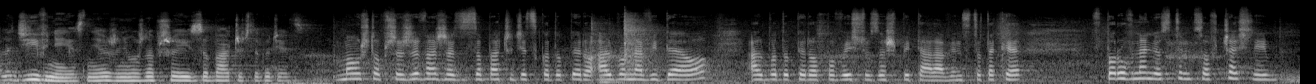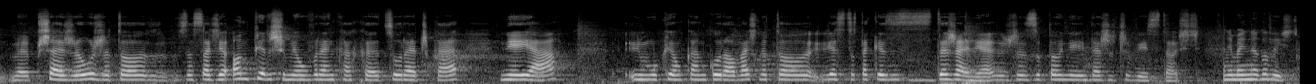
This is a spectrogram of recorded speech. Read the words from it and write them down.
Ale dziwnie jest, nie? Że nie można przyjść, zobaczyć tego dziecka. Mąż to przeżywa, że zobaczy dziecko dopiero albo na wideo, albo dopiero po wyjściu ze szpitala, więc to takie w porównaniu z tym, co wcześniej e, przeżył, że to w zasadzie on pierwszy miał w rękach e, córeczkę, nie ja, i mógł ją kangurować, no to jest to takie zderzenie, że zupełnie inna rzeczywistość. Nie ma innego wyjścia.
